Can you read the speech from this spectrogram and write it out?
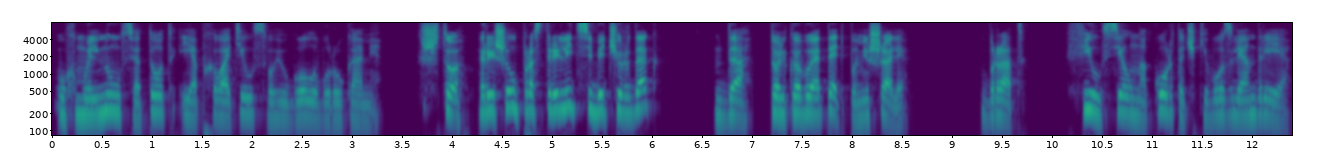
Ухмыльнулся тот и обхватил свою голову руками. «Что, решил прострелить себе чердак?» «Да, только вы опять помешали». «Брат, Фил сел на корточки возле Андрея.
